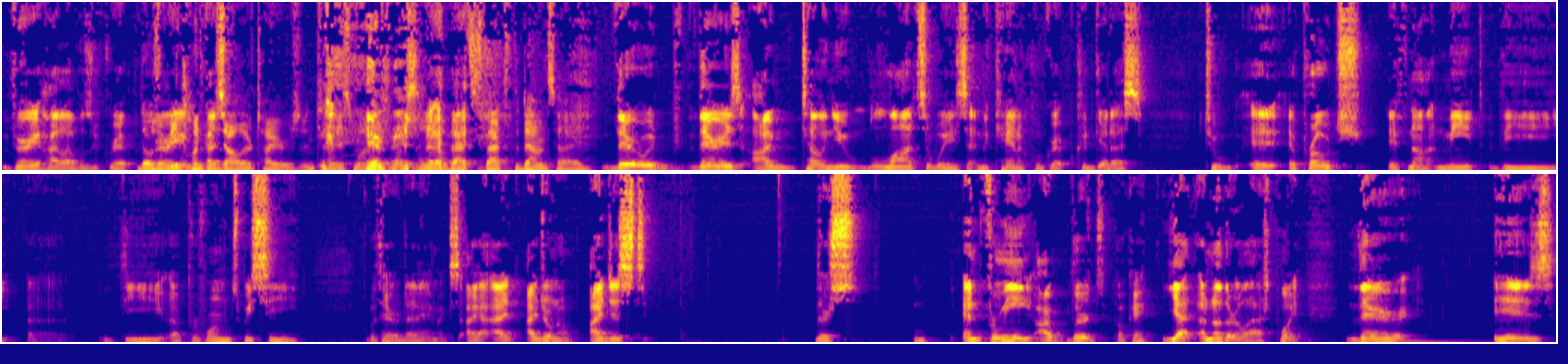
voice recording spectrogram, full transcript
very high levels of grip. Those would be hundred dollar tires in today's money. you know, that's that's the downside. There would there is I'm telling you lots of ways that mechanical grip could get us to uh, approach, if not meet the uh, the uh, performance we see with aerodynamics. I, I I don't know. I just there's and for me, I, there's okay. Yet another last point. There is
